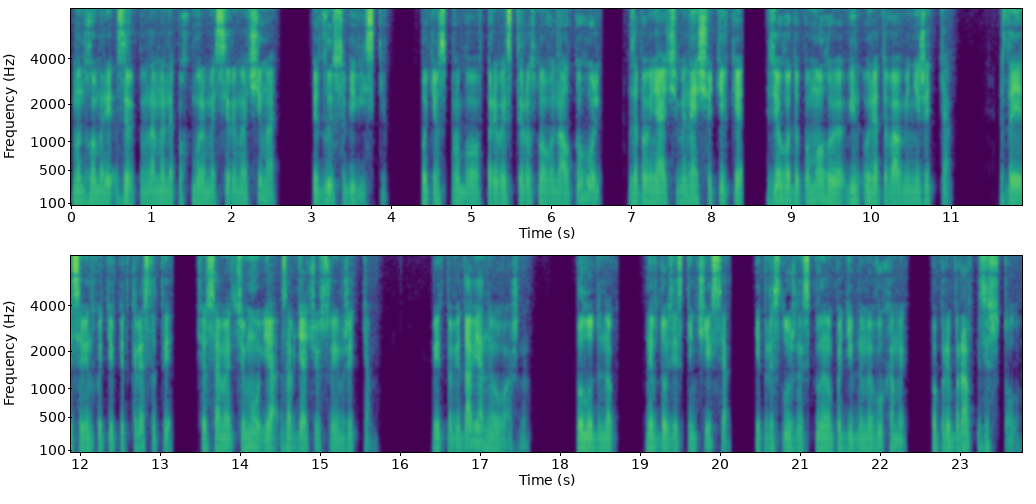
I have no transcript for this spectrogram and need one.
Монгомері зиркнув на мене похмурими сірими очима, підлив собі віскі. Потім спробував перевести розмову на алкоголь, запевняючи мене, що тільки з його допомогою він урятував мені життя. Здається, він хотів підкреслити, що саме цьому я завдячую своїм життям. Відповідав я неуважно. Полуденок невдовзі скінчився, і прислужник з клиноподібними вухами поприбрав зі столу.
